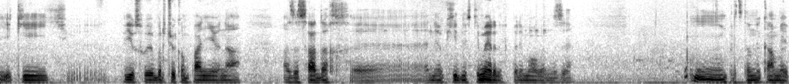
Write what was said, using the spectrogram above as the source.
який вів свою виборчу кампанію на засадах необхідності мирних перемовин з представниками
